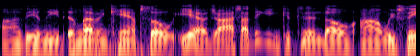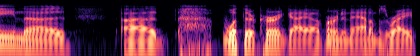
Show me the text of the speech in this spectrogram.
uh, the Elite Eleven camp. So yeah, Josh, I think he can contend though. Uh, we've seen uh, uh, what their current guy uh, Vernon Adams, right?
